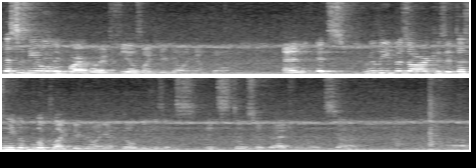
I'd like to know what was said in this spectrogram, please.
this is the only part where it feels like you're going uphill, and it's really bizarre because it doesn't even look like you're going uphill because it's it's still so gradual. It's uh, um,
